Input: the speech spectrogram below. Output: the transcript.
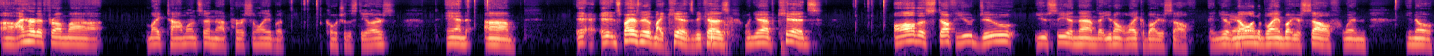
Uh, I heard it from uh, Mike Tomlinson, not personally, but coach of the Steelers, and um, it, it inspires me with my kids because when you have kids, all the stuff you do, you see in them that you don't like about yourself, and you have Yeah. no one to blame but yourself when you know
